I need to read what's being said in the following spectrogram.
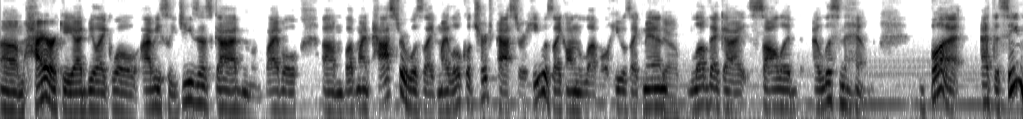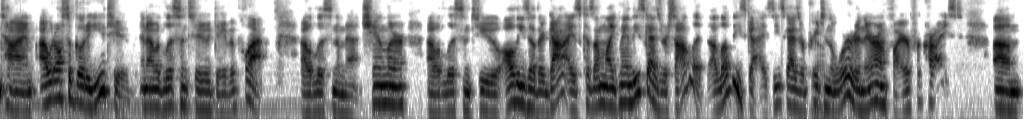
um, hierarchy, I'd be like, well, obviously Jesus, God, Bible. Um, but my pastor was like my local church pastor. He was like on the level. He was like, man, yeah. love that guy, solid. I listen to him. But at the same time, I would also go to YouTube and I would listen to David Platt. I would listen to Matt Chandler. I would listen to all these other guys because I'm like, man, these guys are solid. I love these guys. These guys are preaching the word and they're on fire for Christ. Um,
